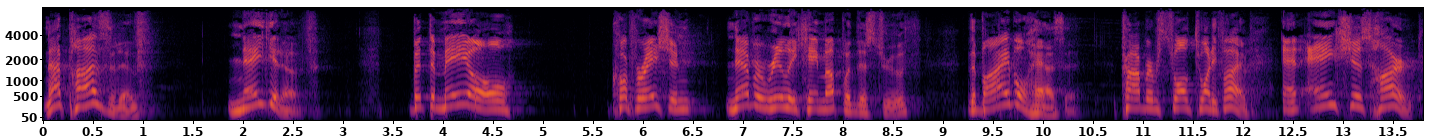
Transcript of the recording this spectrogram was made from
Not positive, negative. But the Mayo Corporation never really came up with this truth. The Bible has it. Proverbs 12 25. An anxious heart,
